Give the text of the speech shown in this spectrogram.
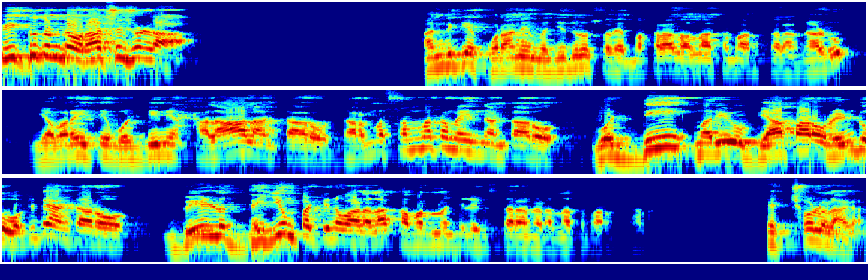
పీక్కుతుంటావు రాక్షసుళ్ళ అందుకే ఖురానే మజిద్లో సురే బకరాలు అల్లా తబారుతాలు అన్నాడు ఎవరైతే వడ్డీని హలాల్ అంటారో ధర్మసమ్మతమైంది అంటారో వడ్డీ మరియు వ్యాపారం రెండు ఒకటే అంటారో వీళ్ళు దెయ్యం పట్టిన వాళ్ళలా కబర్లోంచి లెగిస్తారు అన్నాడు అల్లా తబారకాల పెచ్చోళ్ళు లాగా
